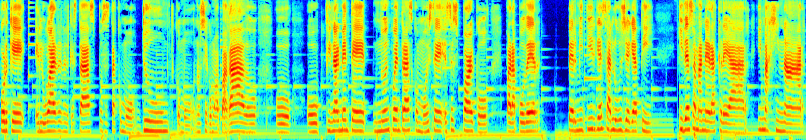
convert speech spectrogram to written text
porque el lugar en el que estás pues está como doomed, como no sé, como apagado o, o finalmente no encuentras como ese, ese sparkle para poder permitir que esa luz llegue a ti y de esa manera crear, imaginar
